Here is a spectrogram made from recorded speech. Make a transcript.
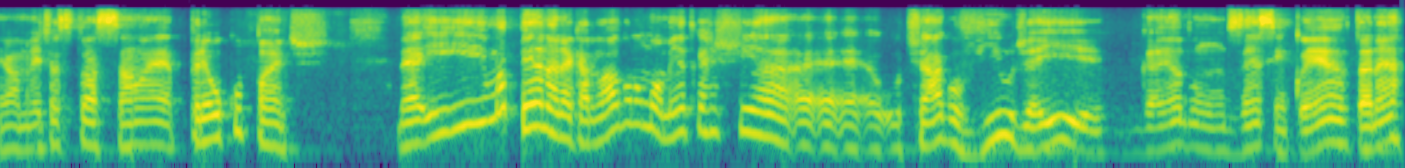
Realmente a situação é preocupante. Né? E, e, uma pena, né, cara? Logo no momento que a gente tinha é, é, é o Thiago Wilde aí ganhando um 250, né?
